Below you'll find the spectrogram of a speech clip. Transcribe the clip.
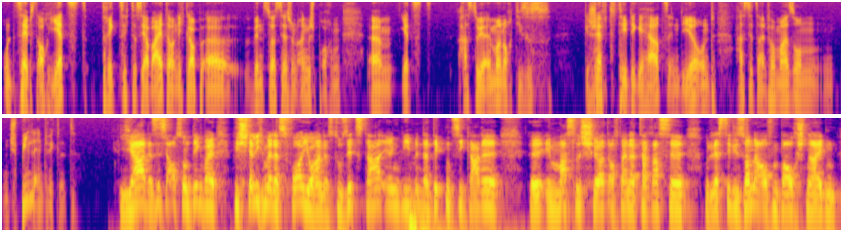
und selbst auch jetzt trägt sich das ja weiter. Und ich glaube, äh, Vince, du hast ja schon angesprochen, ähm, jetzt hast du ja immer noch dieses geschäftstätige Herz in dir und hast jetzt einfach mal so ein, ein Spiel entwickelt. Ja, das ist ja auch so ein Ding, weil wie stelle ich mir das vor, Johannes? Du sitzt da irgendwie mit einer dicken Zigarre äh, im Muscle-Shirt auf deiner Terrasse und lässt dir die Sonne auf den Bauch schneiden,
